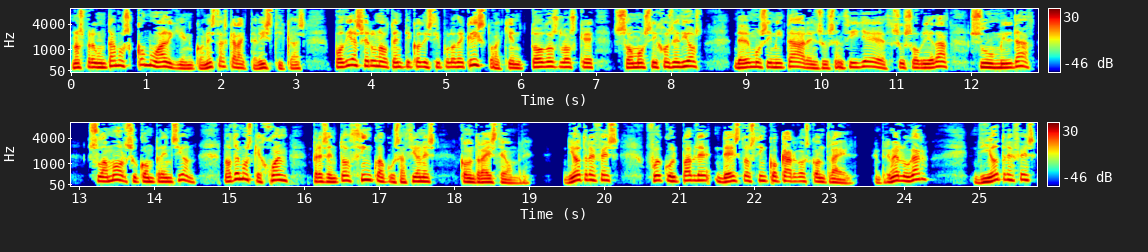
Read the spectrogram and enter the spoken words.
nos preguntamos cómo alguien con estas características podía ser un auténtico discípulo de Cristo, a quien todos los que somos hijos de Dios debemos imitar en su sencillez, su sobriedad, su humildad, su amor, su comprensión. Notemos que Juan presentó cinco acusaciones contra este hombre. Diótrefes fue culpable de estos cinco cargos contra él. En primer lugar, Diótrefes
